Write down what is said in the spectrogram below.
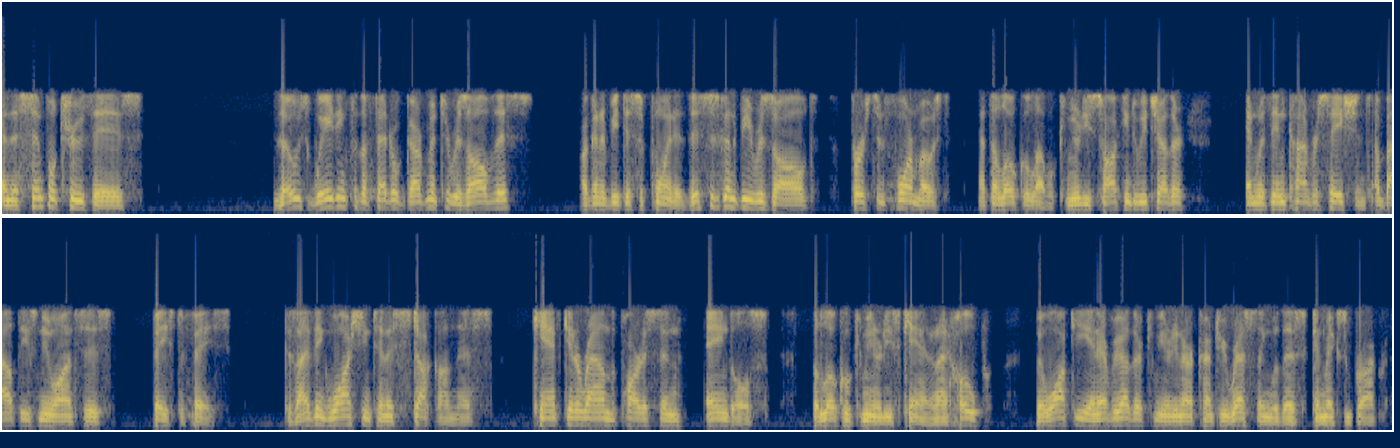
And the simple truth is, those waiting for the federal government to resolve this are going to be disappointed. This is going to be resolved first and foremost at the local level, communities talking to each other, and within conversations about these nuances face to face. Because I think Washington is stuck on this, can't get around the partisan angles, but local communities can. And I hope Milwaukee and every other community in our country wrestling with this can make some progress.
